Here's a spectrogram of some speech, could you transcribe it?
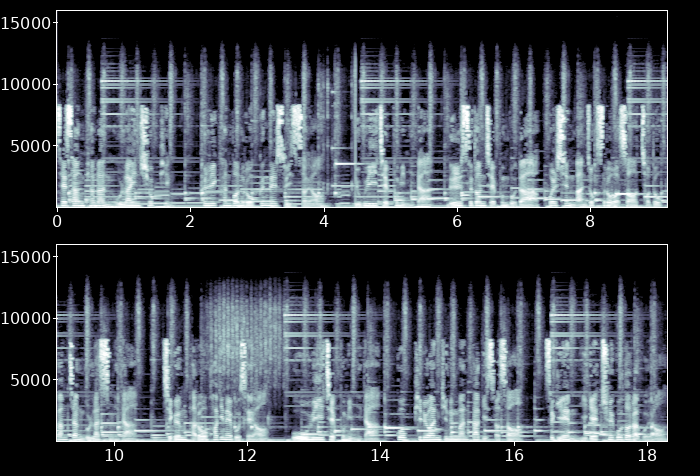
세상 편한 온라인 쇼핑. 클릭 한 번으로 끝낼 수 있어요. 6위 제품입니다. 늘 쓰던 제품보다 훨씬 만족스러워서 저도 깜짝 놀랐습니다. 지금 바로 확인해보세요. 5위 제품입니다. 꼭 필요한 기능만 딱 있어서 쓰기엔 이게 최고더라고요.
